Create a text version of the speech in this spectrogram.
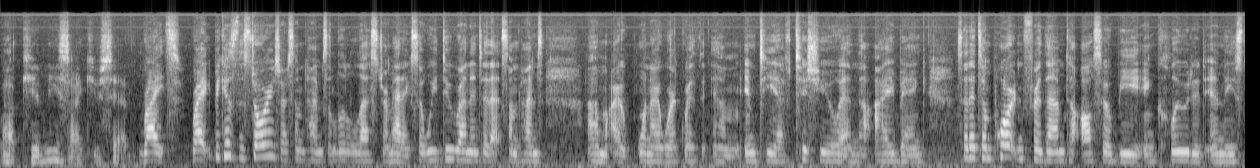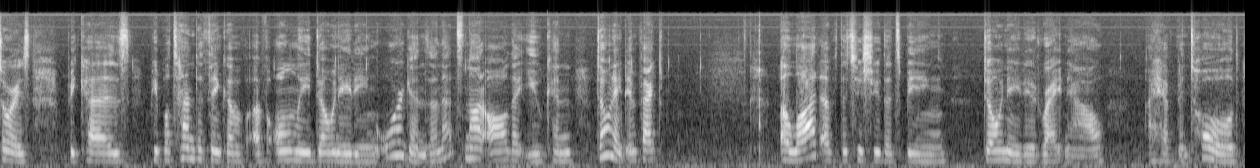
well, kidneys, like you said. Right, right. Because the stories are sometimes a little less dramatic. So we do run into that sometimes um, I, when I work with um, MTF Tissue and the Eye Bank. So it's important for them to also be included in these stories because people tend to think of, of only donating organs, and that's not all that you can donate. In fact, a lot of the tissue that's being donated right now, I have been told,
